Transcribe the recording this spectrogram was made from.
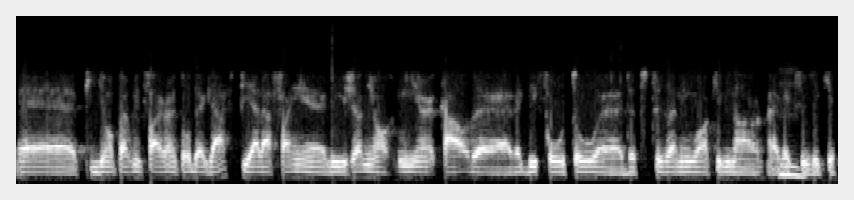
Euh, puis ils ont permis de faire un tour de glace. Puis à la fin, euh, les jeunes ils ont remis un cadre euh, avec des photos de toutes ces années walking Nord avec hmm. ses équipes.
